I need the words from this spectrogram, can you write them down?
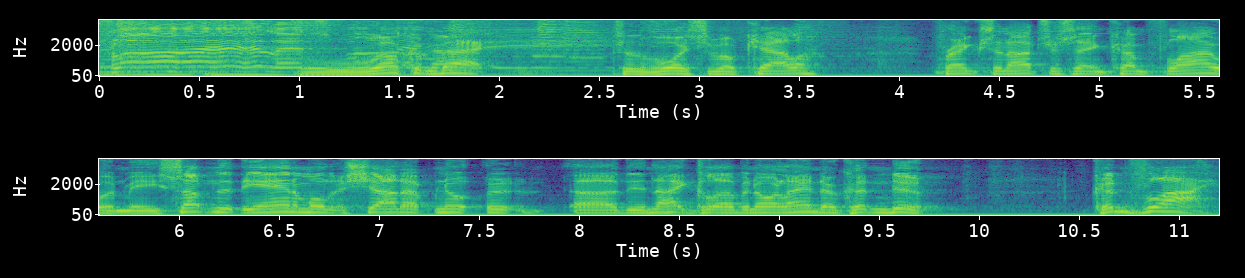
Let's fly, let's fly. Welcome back to the voice of Ocala. Frank Sinatra saying, Come fly with me. Something that the animal that shot up uh, uh, the nightclub in Orlando couldn't do. Couldn't fly.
